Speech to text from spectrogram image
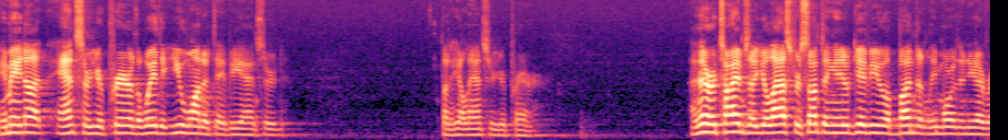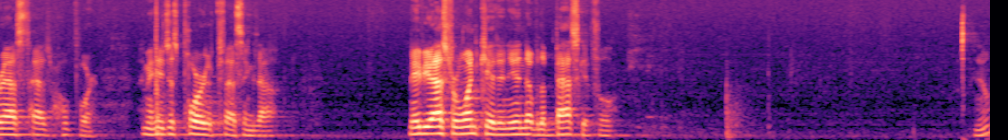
He may not answer your prayer the way that you want it to be answered, but He'll answer your prayer. And there are times that you'll ask for something and He'll give you abundantly more than you ever asked, has hoped for. I mean, He just poured blessings out. Maybe you ask for one kid and you end up with a basket full. You know?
